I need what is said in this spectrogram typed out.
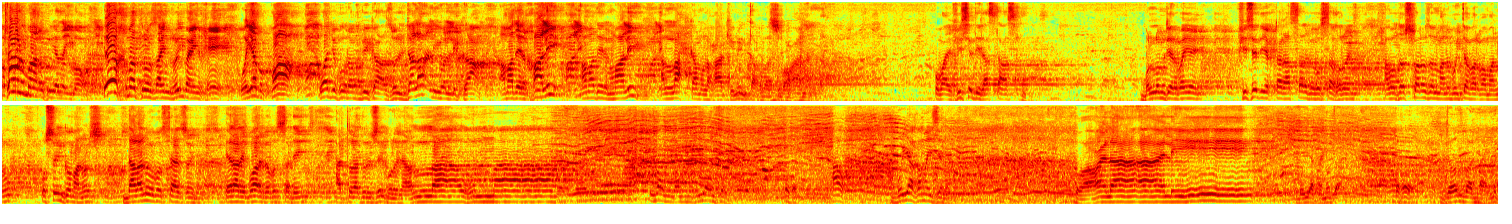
ঠোল মার হইয়া যাইব একমাত্র জাইন রইবাইন খে ওয়াবকা ওয়াজহু রাব্বিকা যুল জালালি ওয়াল ইকরাম আমাদের খালিক আমাদের মালিক আল্লাহ কামুল হাকিমিন তাকওয়া সুবহানাল্লাহ ও ভাই ফিসে দি রাস্তা আসেন বললাম টিয়ার ভাইয়ে ফিসে দিয়ে একটা রাস্তার ব্যবস্থা করেন। আমার দশ বারো জন মানুষ বইতে পারবা মানুষ, অসংখ্য মানুষ দাঁড়ানো অবস্থায় আছেন। এরারে বয়ার ব্যবস্থা দেই, আর তোরা দূরে বলে না আল্লাহ আও বইয়া কামাইছে না। আলী বইয়া বান্না আমি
